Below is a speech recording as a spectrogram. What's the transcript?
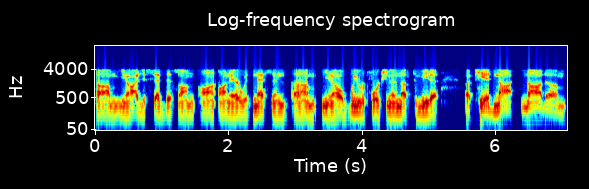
um you know i just said this on on on air with NESN um you know we were fortunate enough to meet a a kid not not um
